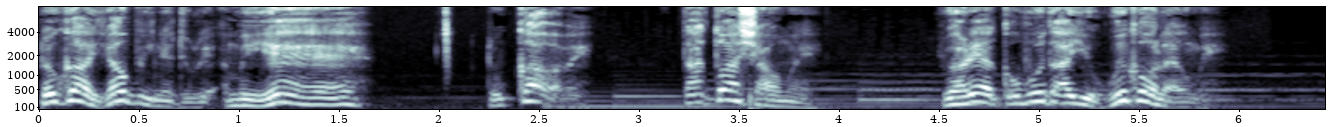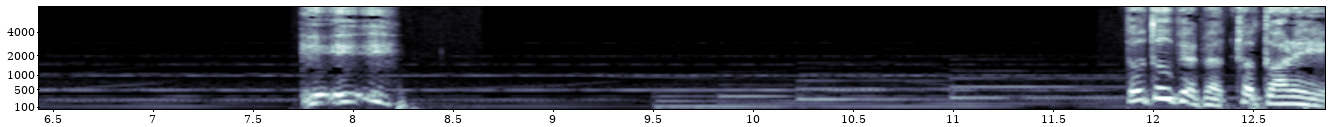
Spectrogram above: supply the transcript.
ဒုက္ခရောက်ပြီနေတူလေအမေရဲ့ဒုက္ခပါပဲဒါတွားရှောင်းမယ် ရွာရဲကိုဘိုးသားကြီးဝင်းခေါ်လိုက်အောင်မယ်အေးအေးအေးတုတ်တုတ်ပြပြထွက်သွားတဲ့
